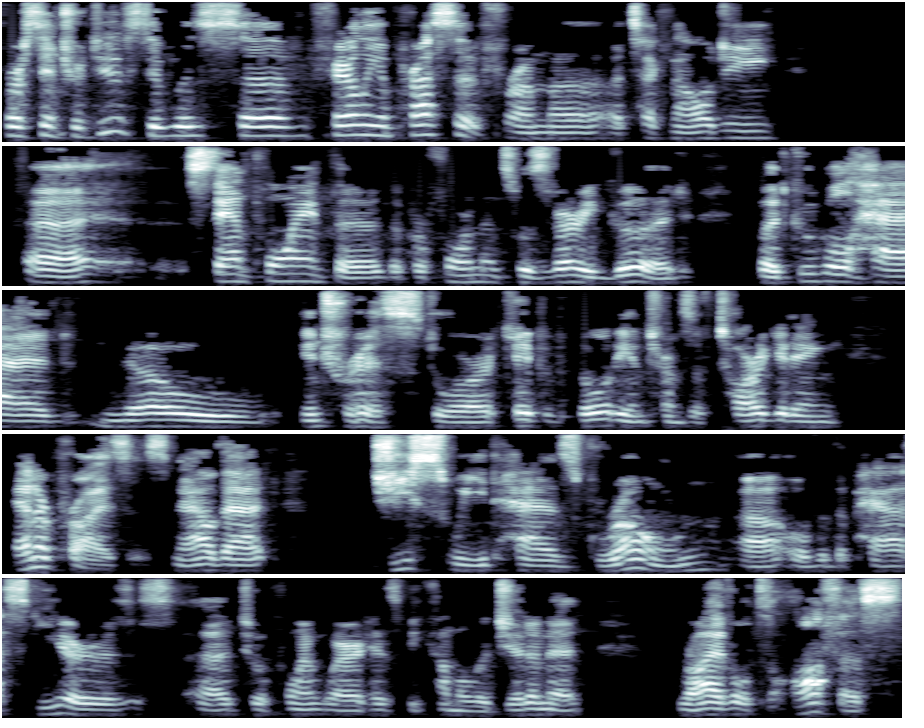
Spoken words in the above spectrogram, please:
first introduced, it was uh, fairly impressive from a, a technology uh, standpoint, the, the performance was very good, but Google had no interest or capability in terms of targeting enterprises. Now that G Suite has grown uh, over the past years uh, to a point where it has become a legitimate rival to Office,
